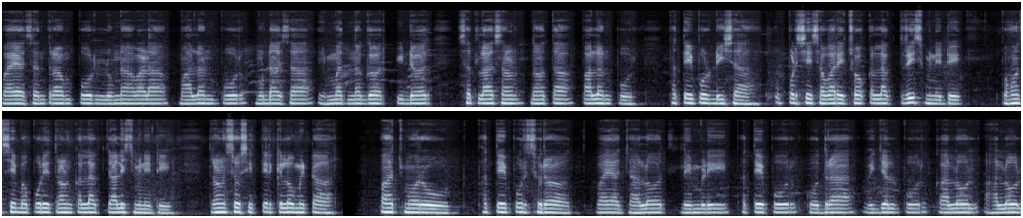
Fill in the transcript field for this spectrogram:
વાયા સંતરામપુર લુણાવાડા માલનપુર મુડાસા હિંમતનગર ઈડર સતલાસણ દાંતા પાલનપુર ફતેપુર ડીસા ઉપડશે સવારે છ કલાક ત્રીસ મિનિટે પહોંચશે બપોરે ત્રણ કલાક ચાલીસ મિનિટે ત્રણસો સિત્તેર કિલોમીટર પાંચમો રૂટ ફતેપુર સુરત વાયા ઝાલોદ લીંબડી ફતેપુર ગોધરા વિજલપુર કાલોલ હાલોલ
